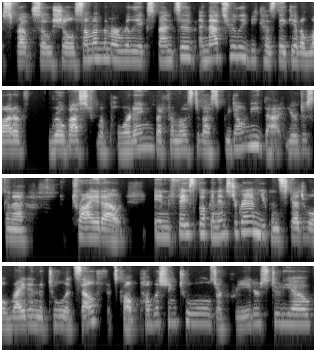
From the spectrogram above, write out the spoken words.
Sprout Social. Some of them are really expensive, and that's really because they give a lot of robust reporting. But for most of us, we don't need that. You're just going to try it out. In Facebook and Instagram, you can schedule right in the tool itself. It's called Publishing Tools or Creator Studio.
